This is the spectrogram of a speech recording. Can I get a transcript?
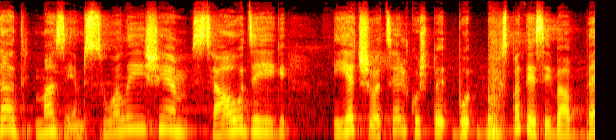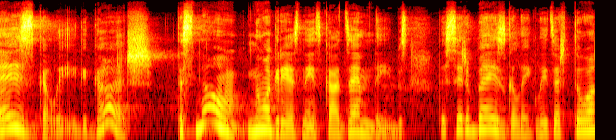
tad maziem solīšiem saudzīgi iet šo ceļu, kurš būs patiesībā bezgalīgi garš. Tas nav nogrieznīts kā dzemdības, tas ir bezgalīgi. Līdz ar to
